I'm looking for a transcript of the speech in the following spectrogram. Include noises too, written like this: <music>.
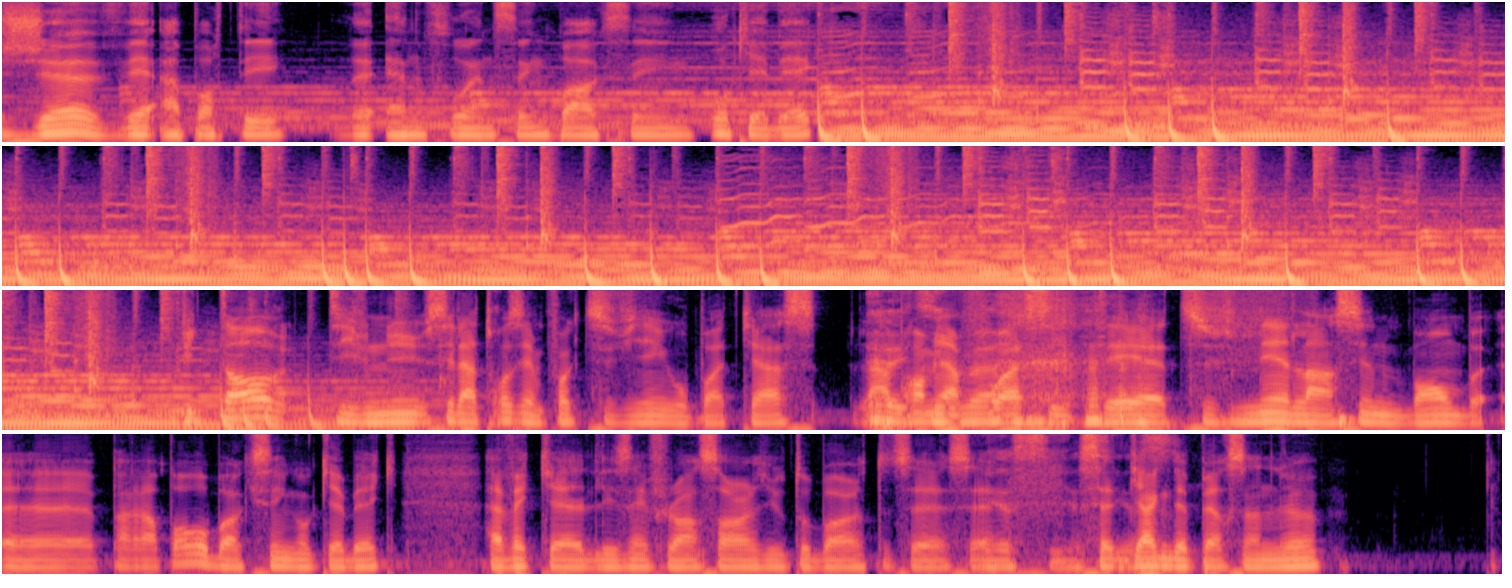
je vais apporter le influencing boxing au Québec. Victor, t'es venu, c'est la troisième fois que tu viens au podcast. La première fois, <laughs> c'était, tu venais lancer une bombe euh, par rapport au boxing au Québec avec euh, les influenceurs, youtubeurs, toute ce- ce- Yes, yes, cette yes. gang de personnes-là.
